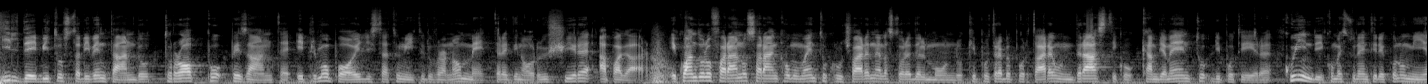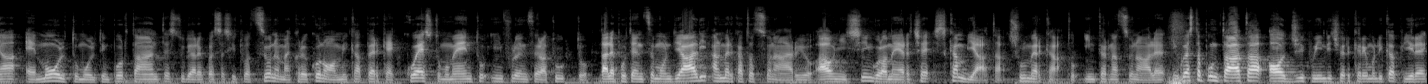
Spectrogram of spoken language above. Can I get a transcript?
il debito sta diventando troppo pesante e prima o poi gli Stati Uniti dovranno ammettere di non riuscire a pagarlo. E quando lo faranno sarà anche un momento cruciale nella storia del mondo che potrebbe portare a un drastico cambiamento di potere. Quindi, come studenti di economia, è molto molto importante studiare questa situazione macroeconomica perché questo momento influenzerà tutto, dalle potenze mondiali al mercato azionario, a ogni singola merce merce scambiata sul mercato internazionale. In questa puntata oggi quindi cercheremo di capire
